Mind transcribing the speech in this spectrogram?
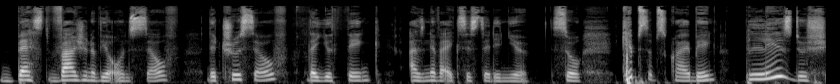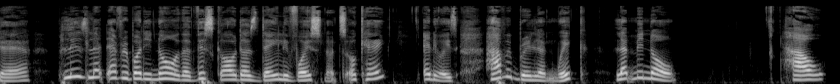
best version of your own self, the true self that you think has never existed in you. So keep subscribing. Please do share. Please let everybody know that this girl does daily voice notes, okay? Anyways, have a brilliant week. Let me know how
